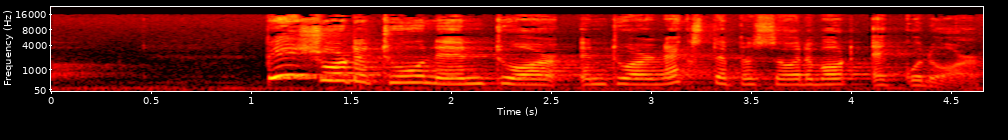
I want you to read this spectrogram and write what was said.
Be sure to tune in to our into our next episode about Ecuador.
